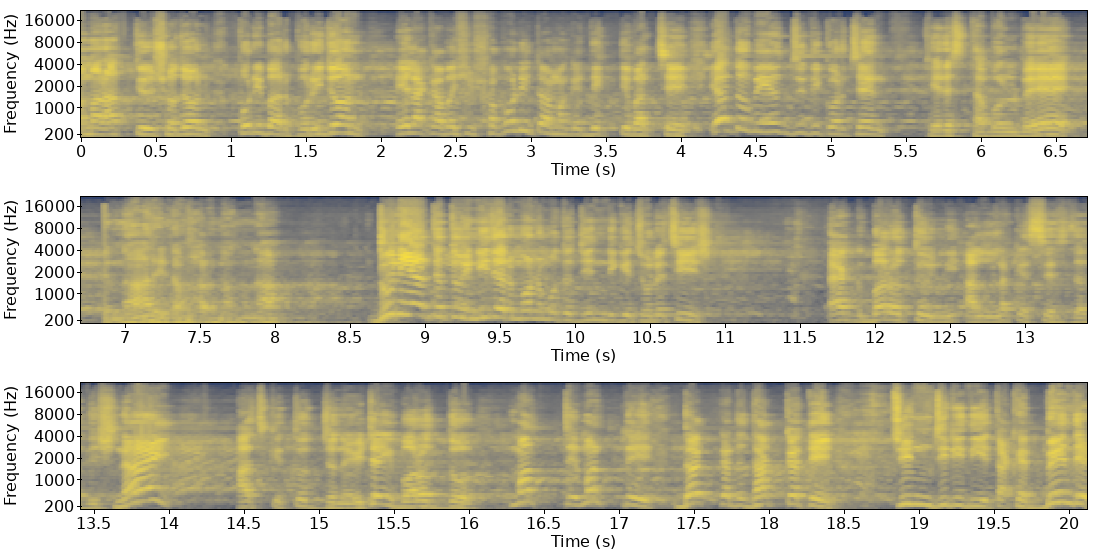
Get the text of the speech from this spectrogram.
আমার আত্মীয় স্বজন, পরিবার, পরিজন, এলাকাবাসী সকলেই তো আমাকে দেখতে পাচ্ছে, এত বেজ্জুতি করছেন। ফেরেস্তা বলবে, না রে না ফারমান না দুনিয়াতে তুই নিজের মন মতো জিন্দিগি চলেছিস, একবারও তুই আল্লাহকে সেজদা দিস নাই। আজকে তোর জন্য এটাই বরাদ্দ। মারতে মারতে, ধাক্কাতে ধাক্কাতে চিঞ্জিরি দিয়ে তাকে বেঁধে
